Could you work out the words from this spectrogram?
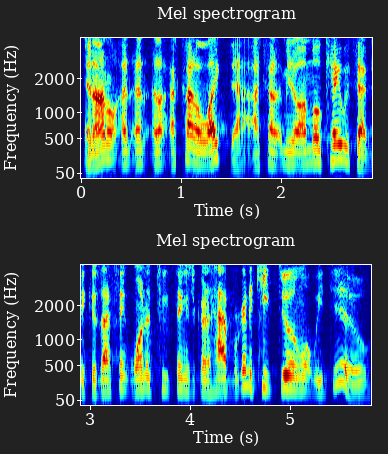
And I don't, and, I kind of like that. I kind of, you know, I'm okay with that because I think one of two things are going to happen. We're going to keep doing what we do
